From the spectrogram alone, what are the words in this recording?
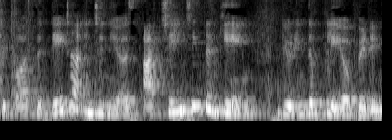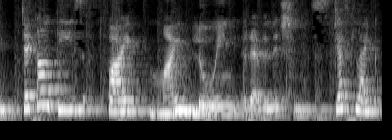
because the data engineers are changing the game during the player bidding. Check out these five mind-blowing revelations. Just like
